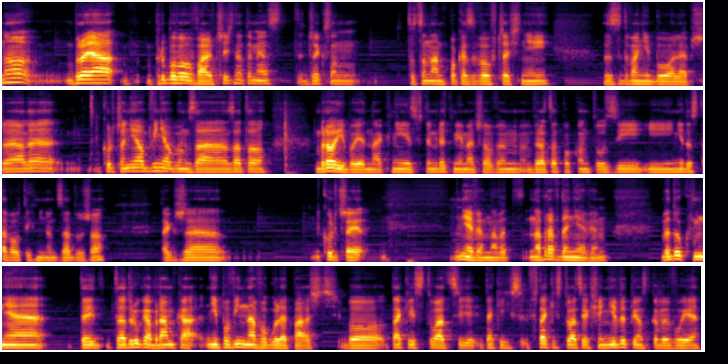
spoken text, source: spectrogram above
No, Broja próbował walczyć, natomiast Jackson, to co nam pokazywał wcześniej, zdecydowanie było lepsze, ale kurczę, nie obwiniałbym za, za to Broi, bo jednak nie jest w tym rytmie meczowym, wraca po kontuzji i nie dostawał tych minut za dużo. Także kurczę, nie wiem nawet, naprawdę nie wiem. Według mnie te, ta druga bramka nie powinna w ogóle paść, bo takie sytuacje, takich, w takich sytuacjach się nie wypiąskowywuje,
